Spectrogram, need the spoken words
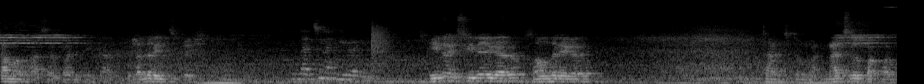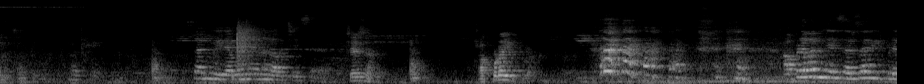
Kamal Haasan Rajinikanth వీళ్ళందరూ ఇన్స్పిరేషన్ నచ్చిన హీరోయిన్? హీరోయిన్ శ్రీదేవి గారు సౌందర్య గారు. చాలా ఇష్టం నాకు. న్యాచురల్ పర్ఫార్మెన్స్ అంటే. ఓకే. సార్ మీరు ఎవరైనా లవ్ చేశారా? చేశాను. అప్పుడా ఇప్పుడు? అప్పుడు ఎవరిని చేశారు సార్? ఇప్పుడు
